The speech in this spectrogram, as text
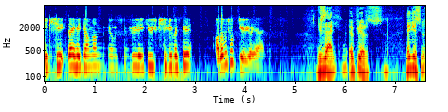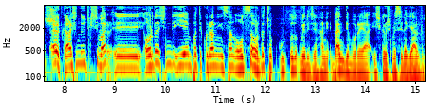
bir kişi de heyecanlanmıyormuş gibi de 2-3 kişi girmesi adamı çok geriyor yani. Güzel. Öpüyoruz. Ne diyorsunuz? Evet karşında üç kişi var. Ee, orada şimdi iyi empati kuran insan olsa orada çok mutluluk verici. Hani ben de buraya iş görüşmesiyle geldim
